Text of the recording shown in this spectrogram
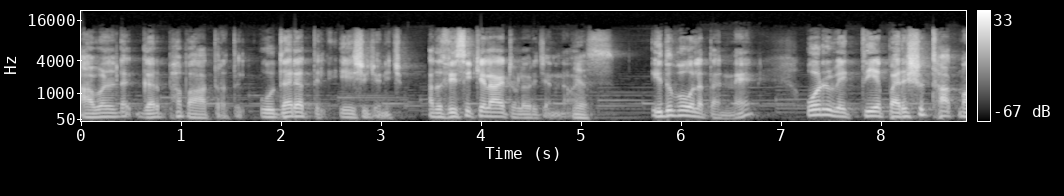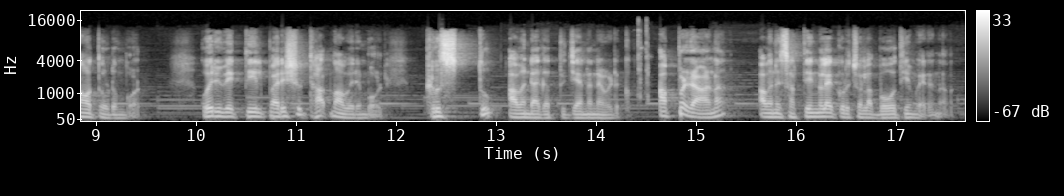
അവളുടെ ഗർഭപാത്രത്തിൽ ഉദരത്തിൽ യേശു ജനിച്ചു. അത് ഫിസിക്കലായിട്ടുള്ള ഒരു ജനനം യെസ് ഇതുപോലെ തന്നെ ഒരു വ്യക്തിയെ പരിശുദ്ധാത്മാവ് തൊടുമ്പോൾ ഒരു വ്യക്തിയിൽ പരിശുദ്ധാത്മാവ് വരുമ്പോൾ ക്രിസ്തു അവന്റെ അകത്ത് ജനനമെടുക്കും. അപ്പോഴാണ് അവന് സത്യങ്ങളെക്കുറിച്ചുള്ള ബോധ്യം വരുന്നത്.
